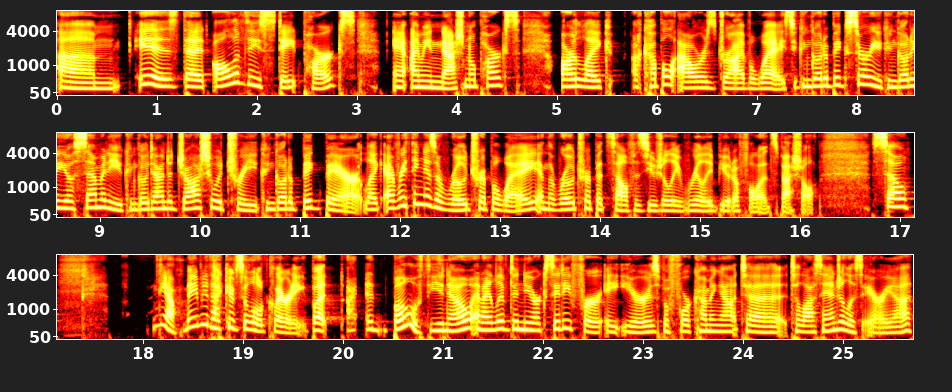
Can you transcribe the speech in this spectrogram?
um, is that all of these state parks I mean, national parks are like a couple hours drive away. So you can go to Big Sur, you can go to Yosemite, you can go down to Joshua Tree, you can go to Big Bear. Like everything is a road trip away, and the road trip itself is usually really beautiful and special. So yeah, maybe that gives you a little clarity, but I, both, you know. And I lived in New York City for eight years before coming out to to Los Angeles area,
